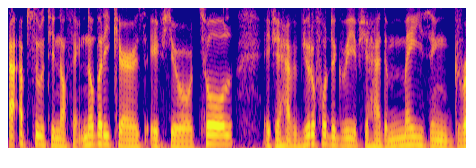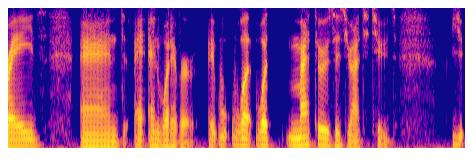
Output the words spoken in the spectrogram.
Absolutely nothing. Nobody cares if you're tall, if you have a beautiful degree, if you had amazing grades, and and, whatever. What what matters is your attitude. You,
